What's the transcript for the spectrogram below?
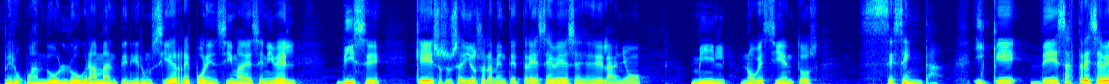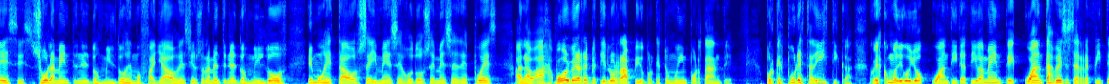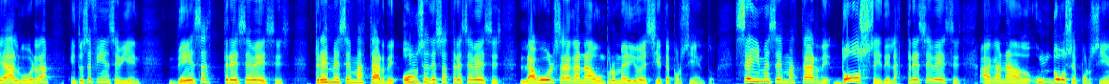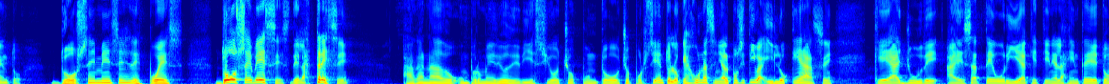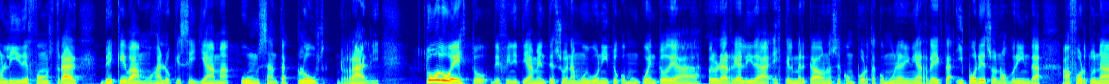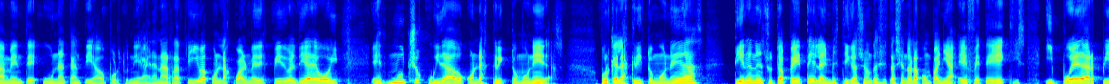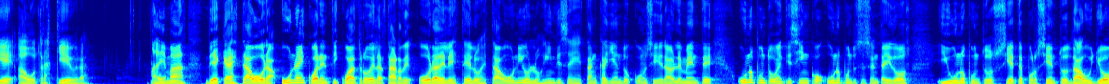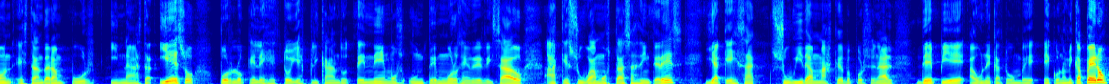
pero cuando logra mantener un cierre por encima de ese nivel, dice que eso sucedió solamente 13 veces desde el año 1960 y que de esas 13 veces solamente en el 2002 hemos fallado, es decir, solamente en el 2002 hemos estado 6 meses o 12 meses después a la baja. Voy a volver a repetirlo rápido porque esto es muy importante, porque es pura estadística. Es como digo yo, cuantitativamente, cuántas veces se repite algo, ¿verdad? Entonces fíjense bien, de esas 13 veces, Tres meses más tarde, 11 de esas 13 veces, la bolsa ha ganado un promedio de 7%. Seis meses más tarde, 12 de las 13 veces ha ganado un 12%. 12 meses después, 12 veces de las 13 ha ganado un promedio de 18.8%, lo que es una señal positiva y lo que hace que ayude a esa teoría que tiene la gente de Tonli y de Fonstral de que vamos a lo que se llama un Santa Claus Rally. Todo esto definitivamente suena muy bonito como un cuento de hadas, pero la realidad es que el mercado no se comporta como una línea recta y por eso nos brinda afortunadamente una cantidad de oportunidades. La narrativa con la cual me despido el día de hoy es mucho cuidado con las criptomonedas, porque las criptomonedas tienen en su tapete la investigación que se está haciendo la compañía FTX y puede dar pie a otras quiebras. Además, de acá a esta hora, 1 y 44 de la tarde, hora del este de los Estados Unidos, los índices están cayendo considerablemente 1.25, 1.62 y 1.7% Dow Jones, Standard Poor's y Nasdaq. Y eso por lo que les estoy explicando. Tenemos un temor generalizado a que subamos tasas de interés y a que esa subida más que proporcional dé pie a una hecatombe económica. Pero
